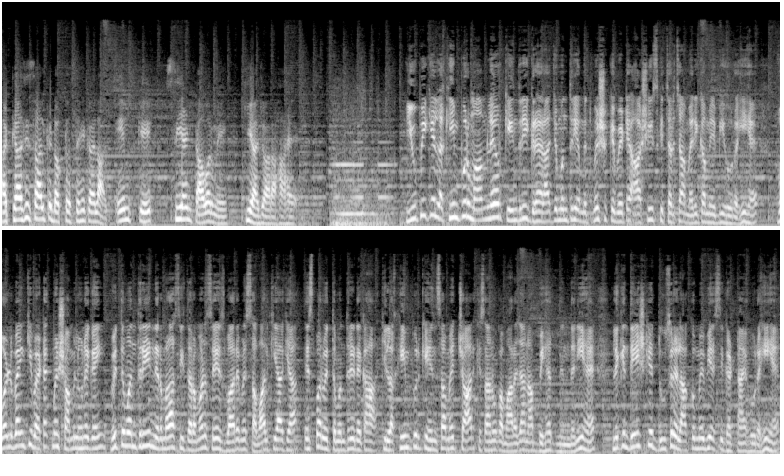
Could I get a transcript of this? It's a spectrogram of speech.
अट्ठासी साल के डॉक्टर सिंह का इलाज एम्स के सीएन टावर में किया जा रहा है। यूपी के लखीमपुर मामले और केंद्रीय गृह राज्य मंत्री अमित मिश्र के बेटे आशीष की चर्चा अमेरिका में भी हो रही है। वर्ल्ड बैंक की बैठक में शामिल होने गई वित्त मंत्री निर्मला सीतारमण से इस बारे में सवाल किया गया। इस पर वित्त मंत्री ने कहा कि लखीमपुर की हिंसा में चार किसानों का मारा जाना बेहद निंदनीय है, लेकिन देश के दूसरे इलाकों में भी ऐसी घटनाएँ हो रही है।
